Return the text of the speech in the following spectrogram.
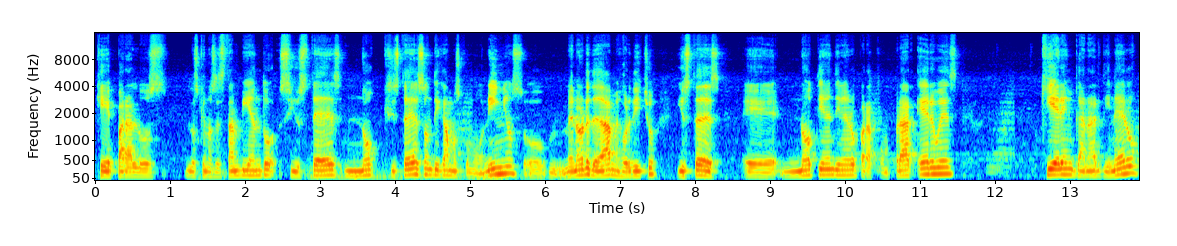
que para los los que nos están viendo, si ustedes no, si ustedes son, digamos, como niños o menores de edad, mejor dicho, y ustedes eh, no tienen dinero para comprar héroes, quieren ganar dinero,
